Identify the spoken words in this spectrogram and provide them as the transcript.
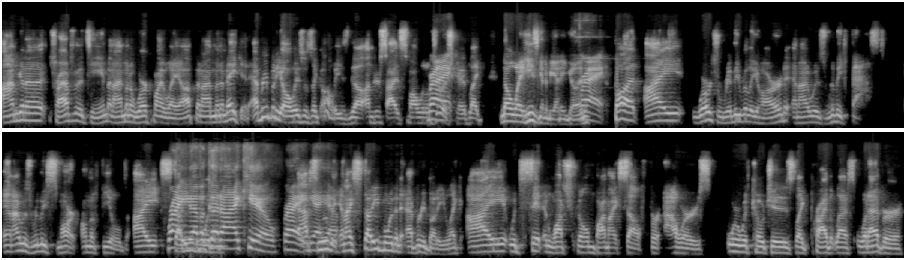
I'm gonna try out for the team and I'm gonna work my way up and I'm gonna make it. Everybody always was like, oh, he's the undersized, small little Right. Jewish kid. Like, no way he's gonna be any good. Right. But I worked really, really hard and I was really fast and I was really smart on the field. I Right. You have a good than- IQ. Right. Absolutely. Yeah, yeah. And I studied more than everybody. Like I would sit and watch film by myself for hours or with coaches, like private less, whatever,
